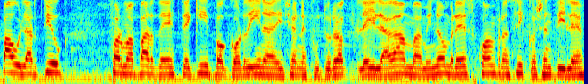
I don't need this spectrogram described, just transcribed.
Paula Artiuk, forma parte de este equipo, coordina ediciones Futurock Leila Gamba, mi nombre es Juan Francisco Gentile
